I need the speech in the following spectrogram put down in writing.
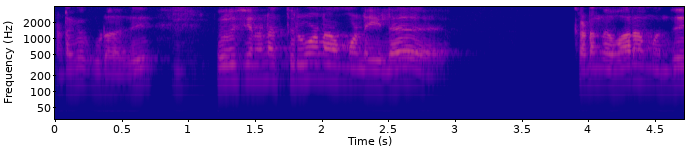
நடக்கக்கூடாது. ஒரு விஷயம் என்னன்னா திருவண்ணாமலையில கடந்த வாரம் வந்து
